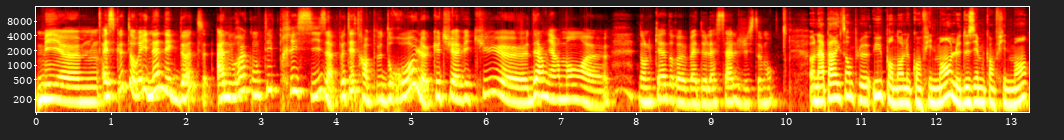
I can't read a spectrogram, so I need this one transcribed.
Mais euh, est-ce que tu aurais une anecdote à nous raconter précise, peut-être un peu drôle, que tu as vécu euh, dernièrement dans le cadre bah, de la salle justement? On a par exemple eu pendant le confinement, le deuxième confinement,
